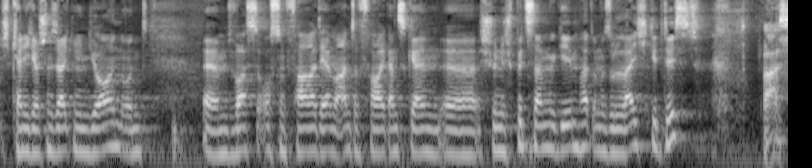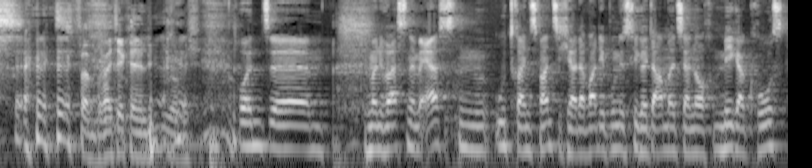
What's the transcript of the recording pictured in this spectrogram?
ich kenne dich ja schon seit Junioren und ähm, du warst auch so ein Fahrer, der immer andere Fahrer ganz gern äh, schöne Spitznamen gegeben hat, immer so leicht gedisst. Was? Das verbreitet ja keine Lügen über mich. Und ähm, ich meine, du warst in dem ersten U23-Jahr, da war die Bundesliga damals ja noch mega groß,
